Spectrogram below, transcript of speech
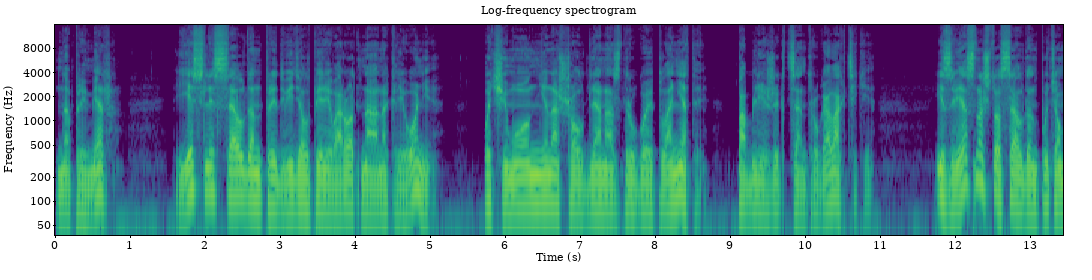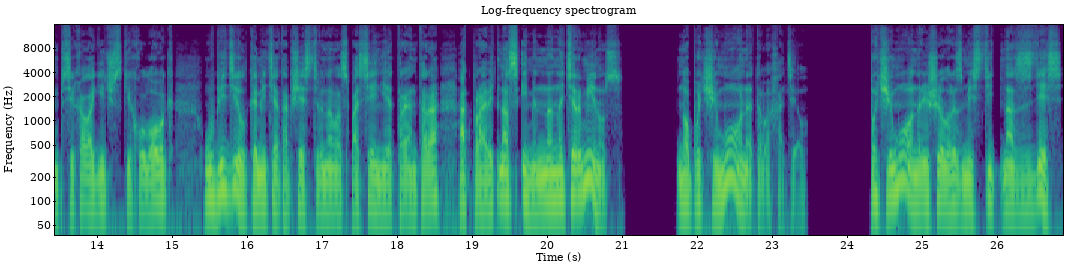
например, если Селдон предвидел переворот на Анакреоне, почему он не нашел для нас другой планеты? поближе к центру галактики. Известно, что Селдон путем психологических уловок убедил Комитет общественного спасения Трентера отправить нас именно на Терминус. Но почему он этого хотел? Почему он решил разместить нас здесь,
